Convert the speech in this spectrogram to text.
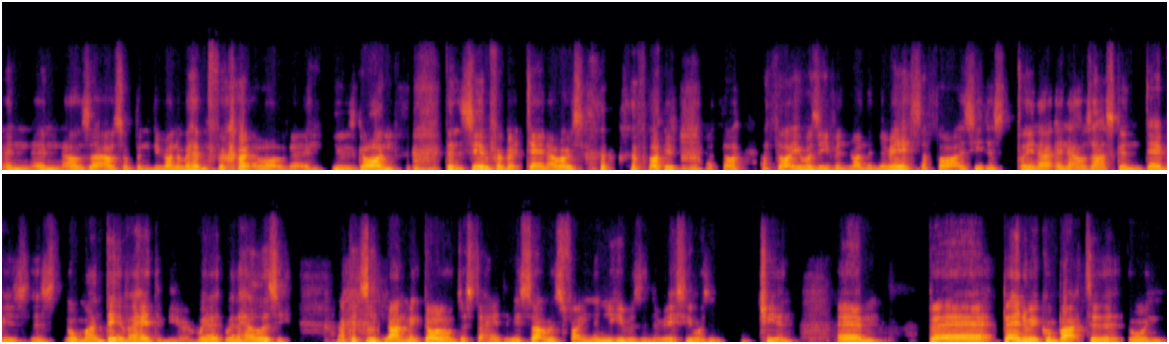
And and I was I was hoping to be running with him for quite a lot of it. And he was gone. Didn't see him for about 10 hours. I, thought he, hmm. I thought I thought he wasn't even running the race. I thought, is he just playing that? And I was asking Debbie, is, is old man Dave ahead of me or where, where the hell is he? I could see Grant McDonald just ahead of me, so that was fine. I knew he was in the race; he wasn't cheating. Um, but uh, but anyway, going back to when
